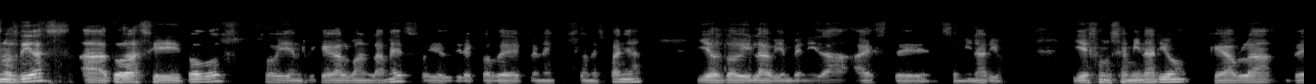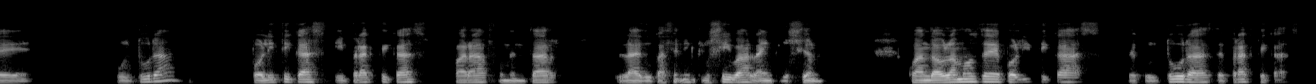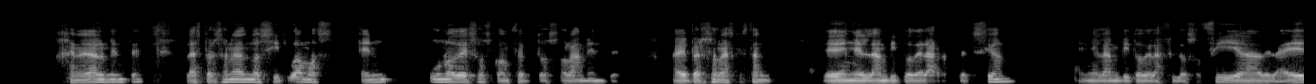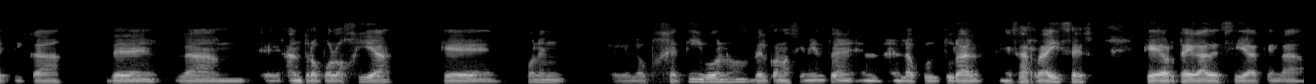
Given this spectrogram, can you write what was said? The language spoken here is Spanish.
Buenos días a todas y todos. Soy Enrique Galván Lamed, soy el director de Plena Inclusión España y os doy la bienvenida a este seminario. Y es un seminario que habla de cultura, políticas y prácticas para fomentar la educación inclusiva, la inclusión. Cuando hablamos de políticas, de culturas, de prácticas, generalmente las personas nos situamos en uno de esos conceptos solamente. Hay personas que están en el ámbito de la reflexión, en el ámbito de la filosofía, de la ética, de la eh, antropología, que ponen el objetivo del conocimiento en, lo cultural, en esas raíces que Ortega decía que en, la,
